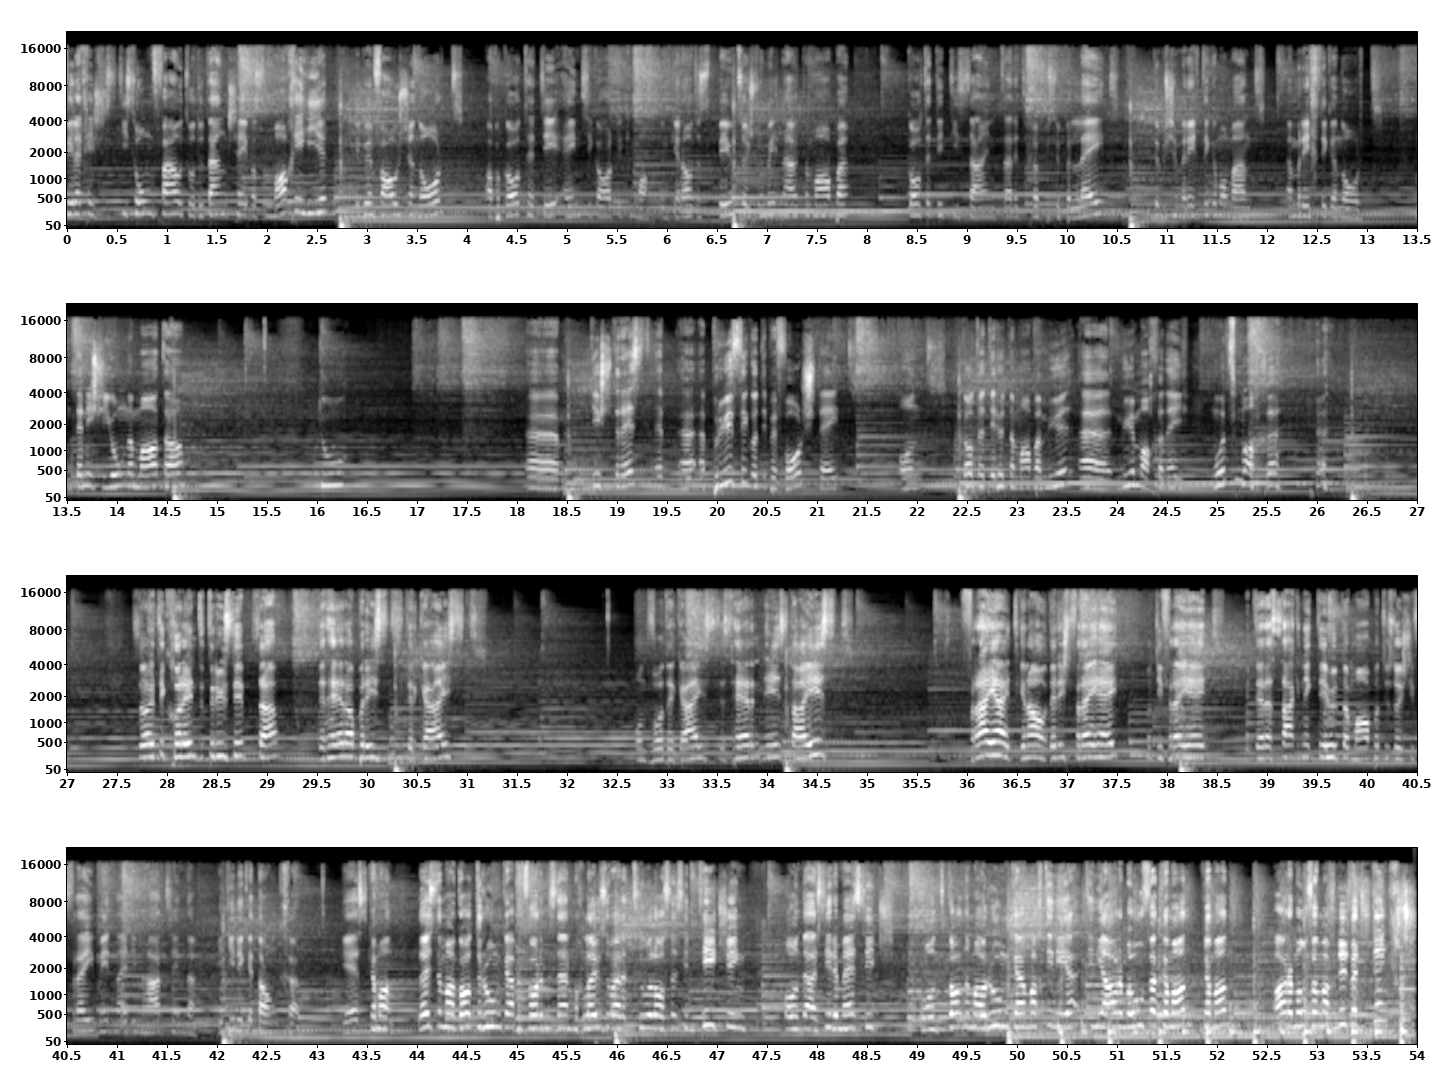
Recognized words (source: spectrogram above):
Vielleicht ist es dein Umfeld, wo du denkst, hey, was mache ich hier? Ich bin am falschen Ort. Aber Gott hat dich einzigartig gemacht. Und genau das Bild sollst du mitnehmen heute Abend. Gott hat dich designt. Er hat sich etwas überlegt. Du bist im richtigen Moment, am richtigen Ort. Und dann ist ein junger Mann da. Du ähm, dich stresst eine, eine Prüfung, die dir bevorsteht. Und Gott wird dir heute Abend Mühe, äh, Mühe machen, nein, Mut machen. 2. Korinther 3,17 Der Herr aber ist der Geist. Und wo der Geist des Herrn ist, da ist Freiheit, genau, der ist Freiheit. Und die Freiheit, mit dieser Segnung, die heute Abend, du sollst die Freiheit mitnehmen in deinem Herzen, in deinen Gedanken. Yes, come on. Lass uns mal Gott Raum geben, bevor wir es nämlich lösen werden, zulassen, sein Teaching und äh, seine Message. Und Gott noch mal Raum geben, mach deine, deine Arme auf, come on, come on. Arme auf, mach nicht, wenn du stinkst.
